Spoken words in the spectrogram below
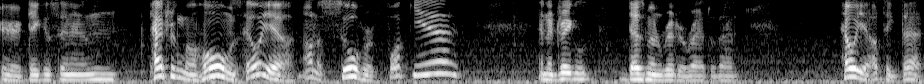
Eric Dickerson, and Patrick Mahomes. Hell yeah. On a silver. Fuck yeah. And a Drake Desmond Ridder right after that. Hell yeah, I'll take that.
